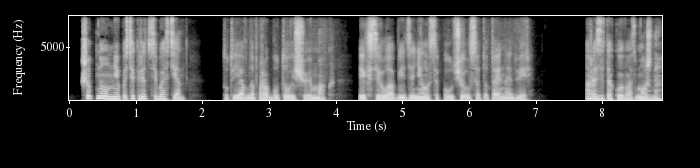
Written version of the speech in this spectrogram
— шепнул мне по секрету Себастьян. Тут явно поработал еще и маг. Их сила объединилась, и получилась эта тайная дверь. А разве такое возможно,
